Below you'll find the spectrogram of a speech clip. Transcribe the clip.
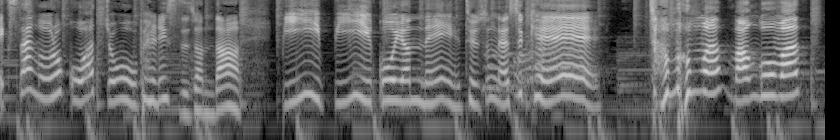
액상으로 꼬았죠 펠릭스 전담. 삐삐 꼬였네 들쑥날쑥해. 자몽맛 망고맛.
